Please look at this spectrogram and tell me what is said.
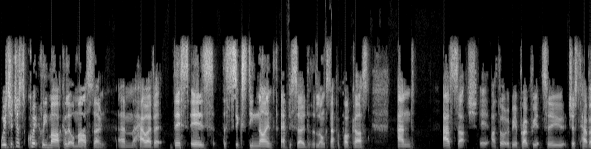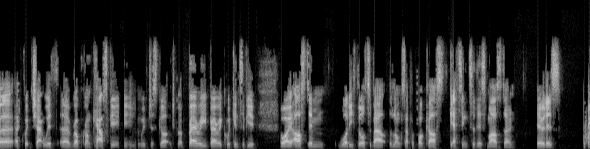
we should just quickly mark a little milestone. Um, however, this is the 69th episode of the Long Snapper podcast, and as such, it, I thought it would be appropriate to just have a, a quick chat with uh, Rob Gronkowski. We've just got, got a very, very quick interview where I asked him what he thought about the Long Snapper podcast getting to this milestone. Here it is.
